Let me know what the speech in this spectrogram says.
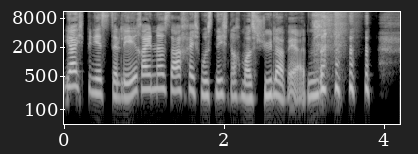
ja, ich bin jetzt der Lehrer in der Sache, ich muss nicht nochmals Schüler werden.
